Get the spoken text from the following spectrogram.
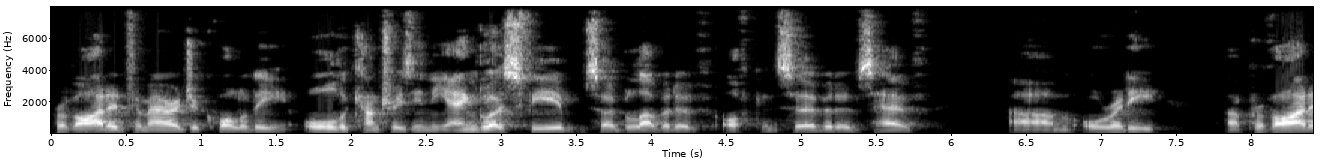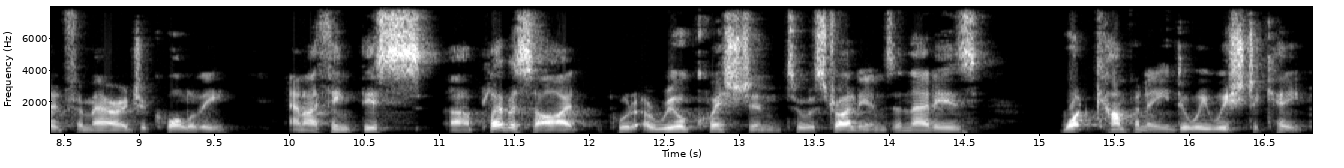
provided for marriage equality. All the countries in the Anglosphere, so beloved of, of conservatives, have um, already uh, provided for marriage equality. And I think this uh, plebiscite put a real question to Australians, and that is, what company do we wish to keep?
